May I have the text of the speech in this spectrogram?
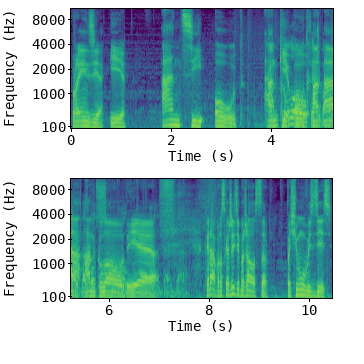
Френзи и Антиоут. Uncloud хочу поправить вас, босс. Uncloud, Uncloud. yeah. Краб, расскажите, пожалуйста, почему вы здесь?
